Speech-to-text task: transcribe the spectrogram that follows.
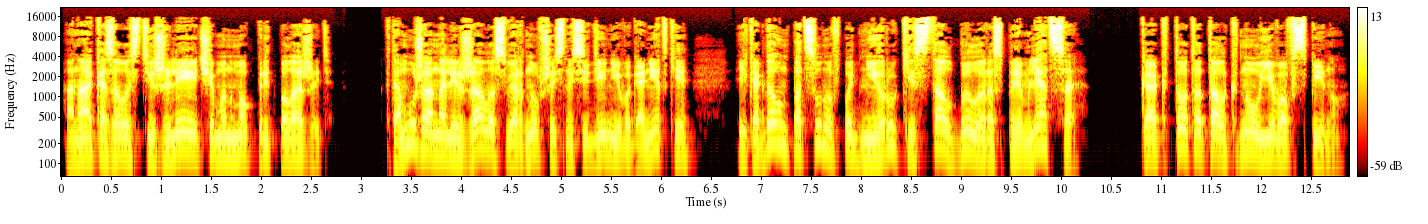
она оказалась тяжелее, чем он мог предположить. К тому же она лежала, свернувшись на сиденье вагонетки, и когда он, подсунув под нее руки, стал было распрямляться, как кто-то толкнул его в спину.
